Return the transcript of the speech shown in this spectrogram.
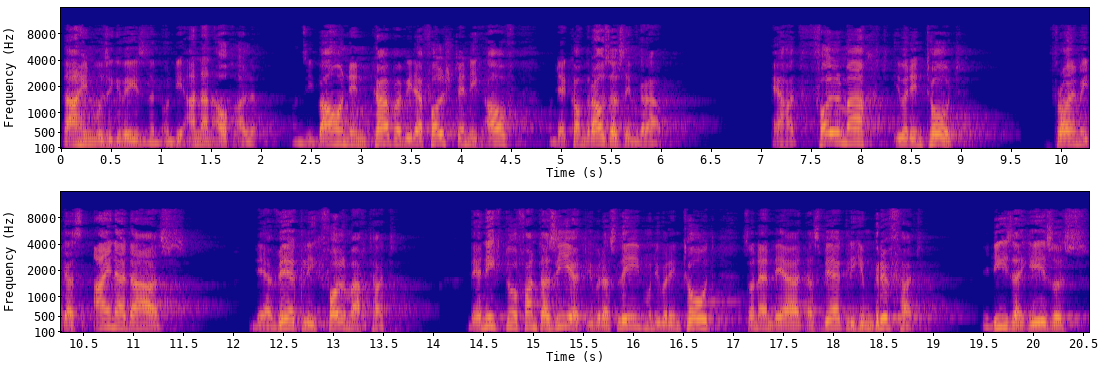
dahin, wo sie gewesen sind und die anderen auch alle. Und sie bauen den Körper wieder vollständig auf und er kommt raus aus dem Grab. Er hat Vollmacht über den Tod. Ich freue mich, dass einer da ist, der wirklich Vollmacht hat, der nicht nur fantasiert über das Leben und über den Tod, sondern der das wirklich im Griff hat. Dieser Jesus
